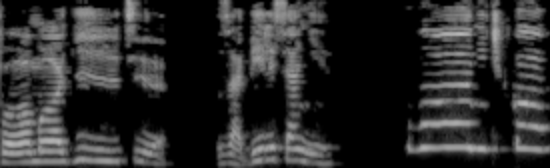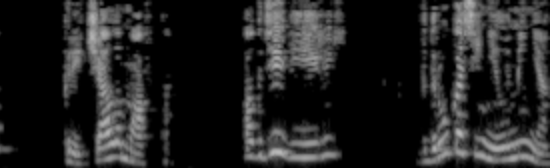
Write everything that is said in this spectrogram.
«Помогите!» — забились они. «Ванечка!» — кричала Мавка. «А где Велий?» Вдруг осенило меня.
